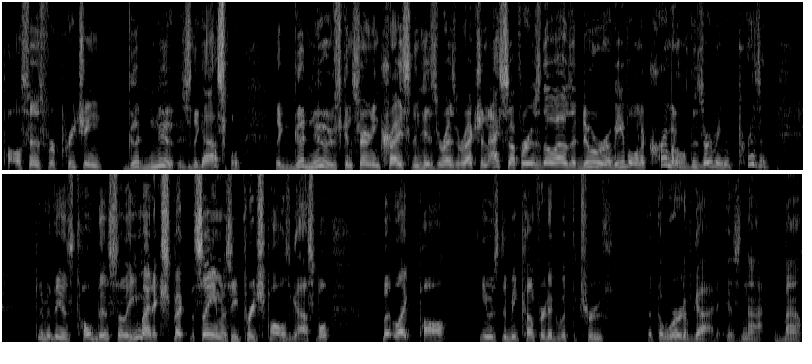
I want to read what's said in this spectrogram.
Paul says, for preaching good news, the gospel, the good news concerning Christ and his resurrection, I suffer as though I was a doer of evil and a criminal deserving of prison. Timothy is told this so that he might expect the same as he preached Paul's gospel. But like Paul, he was to be comforted with the truth that the Word of God is not bound.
